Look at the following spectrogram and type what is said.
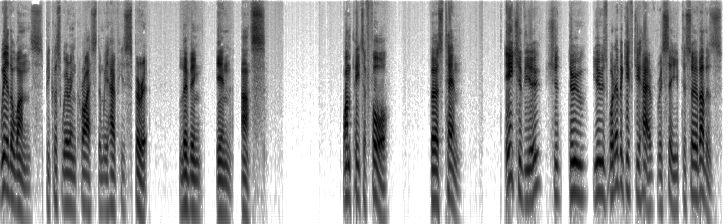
We're the ones because we're in Christ and we have His Spirit living in us. 1 Peter 4, verse 10. Each of you should do use whatever gift you have received to serve others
